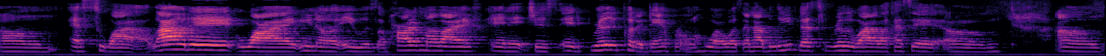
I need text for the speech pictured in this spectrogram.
um, as to why I allowed it, why you know it was a part of my life, and it just it really put a damper on who I was, and I believe that's really why, like I said, um, um,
